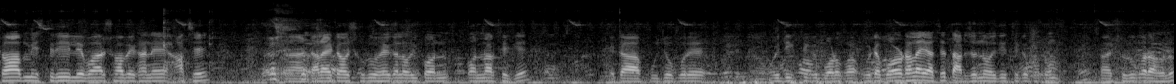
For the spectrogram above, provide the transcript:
সব মিস্ত্রি লেবার সব এখানে আছে। আহ, ঢালাইটাও শুরু হয়ে গেল ওই কর্নার থেকে। এটা পুজো করে ওই দিক থেকে বড় ওইটা বড় ঢালাই আছে তার জন্য ওই দিক থেকে প্রথম শুরু করা হলো।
